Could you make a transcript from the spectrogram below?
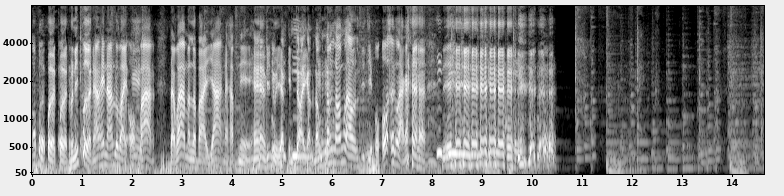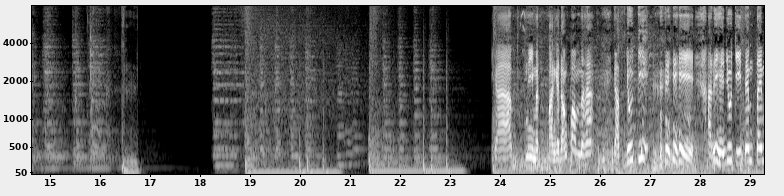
อ๋อเปิด เปิดเปิดวันนี้เปิดนะครับให้น้ำระบายออกบ้าง แต่ว่ามันระบายยากนะครับ นี่ พี่หนุ่ยอยากเอ็นจอยกับน้องน้องน้องเราจริงๆโอ้โอ้ข้างหลังนี่ ครับนี่มาปั่นกับน้องป้อมนะฮะ กับยูจิอันนี้เห็นยูจิเต็มเต็ม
